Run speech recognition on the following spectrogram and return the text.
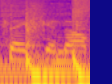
thinking of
